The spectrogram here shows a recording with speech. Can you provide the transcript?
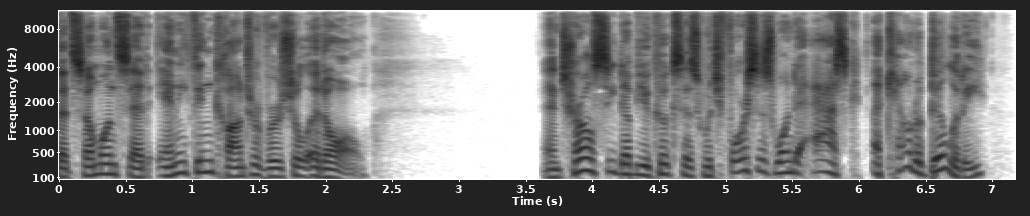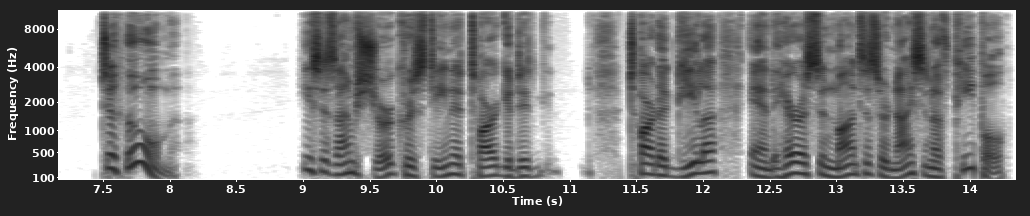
that someone said anything controversial at all. And Charles C.W. Cooke says, which forces one to ask accountability to whom? He says, I'm sure Cristina targeted Tardáguila and Harrison Mantas are nice enough people,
